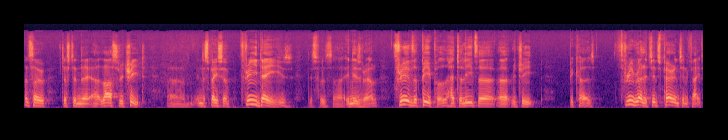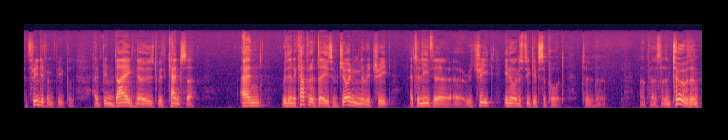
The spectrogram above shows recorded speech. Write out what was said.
And so, just in the uh, last retreat, um, in the space of three days, this was uh, in Israel, three of the people had to leave the uh, retreat because three relatives, parents in fact, of three different people, had been diagnosed with cancer and within a couple of days of joining the retreat had to leave the uh, retreat in order to give support to the uh, person. And two of them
